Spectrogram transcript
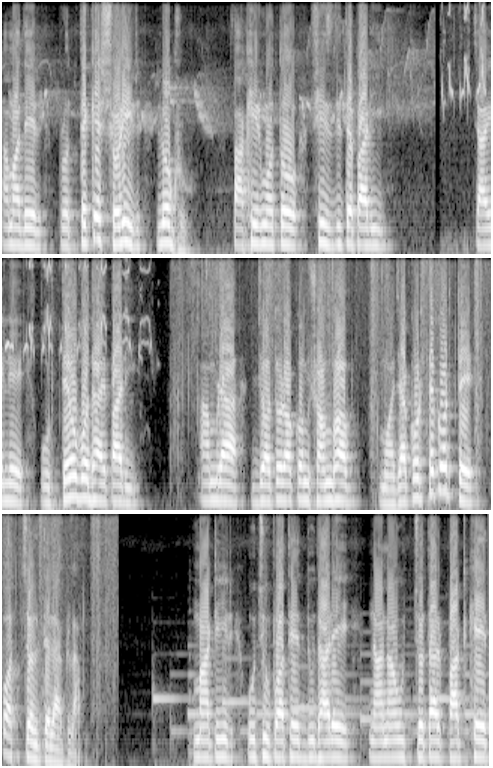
আমাদের প্রত্যেকের শরীর লঘু। পাখির মতো শীষ দিতে পারি চাইলে উঠতেও বোধহয় পারি। আমরা যত রকম সম্ভব মজা করতে করতে পথ চলতে লাগলাম। মাটির উঁচু পথের দুধারে নানা উচ্চতার পাটক্ষেত।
